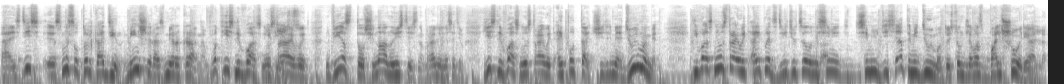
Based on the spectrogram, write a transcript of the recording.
э, здесь э, смысл только один. Меньший размер экрана. Вот если вас не И устраивает Вес, толщина, ну, естественно, параллельно с этим. Если вас не устраивает iPod Touch 4 дюймами, и вас не устраивает iPad с 9,7 дюйма, то есть он для вас большой реально,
